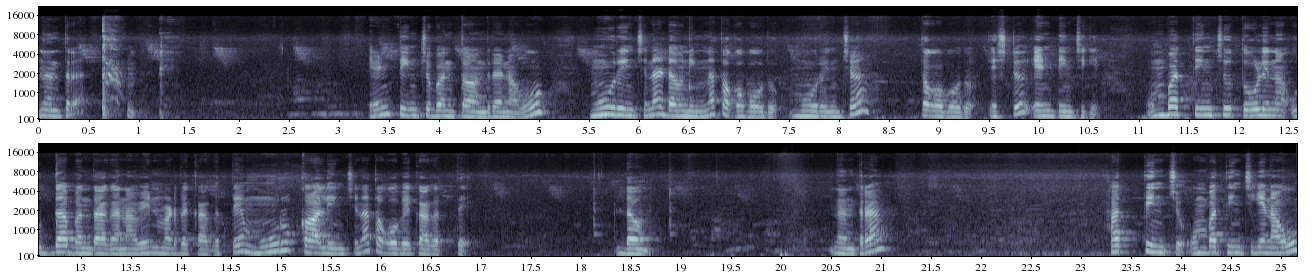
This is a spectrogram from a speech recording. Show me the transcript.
ನಂತರ ಎಂಟು ಇಂಚು ಬಂತು ಅಂದರೆ ನಾವು ಮೂರು ಇಂಚಿನ ಡೌನಿಂಗ್ನ ತೊಗೋಬೋದು. ಮೂರು ಇಂಚು ತೊಗೋಬೋದು. ಎಷ್ಟು? ಎಂಟು ಇಂಚಿಗೆ. ಒಂಬತ್ತು ಇಂಚು ತೋಳಿನ ಉದ್ದ ಬಂದಾಗ ನಾವೇನು ಮಾಡಬೇಕಾಗತ್ತೆ? ಮೂರು ಕಾಲು ಇಂಚಿನ ತಗೋಬೇಕಾಗತ್ತೆ. ಡೌನ್. ನಂತರ ಹತ್ತು ಇಂಚು ಒಂಬತ್ತು ಇಂಚಿಗೆ ನಾವು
